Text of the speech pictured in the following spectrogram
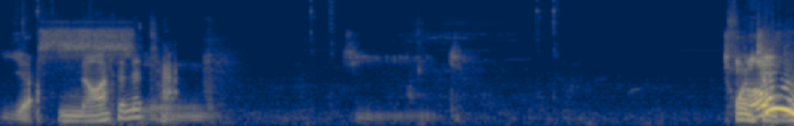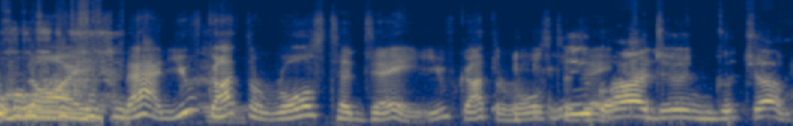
Yes. not an attack. Indeed. Twenty. Oh. Nice. Man, you've got the rolls today. You've got the rolls today. You are doing a good job.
